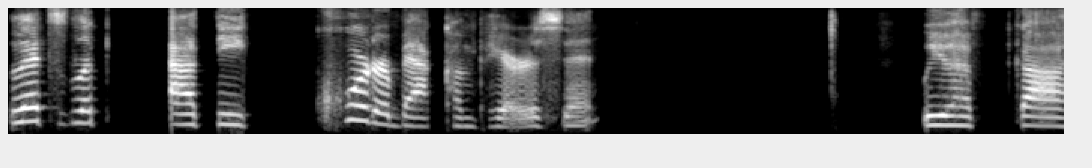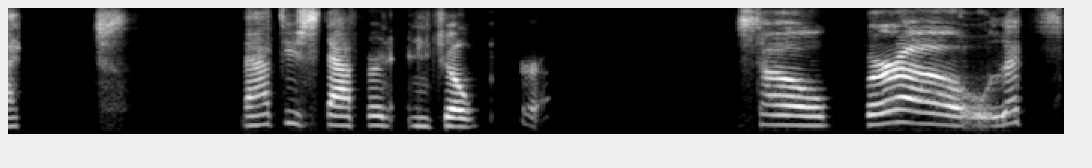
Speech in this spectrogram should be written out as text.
Let's look at the quarterback comparison, we have got Matthew Stafford and Joe Burrow. So, Burrow, let's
